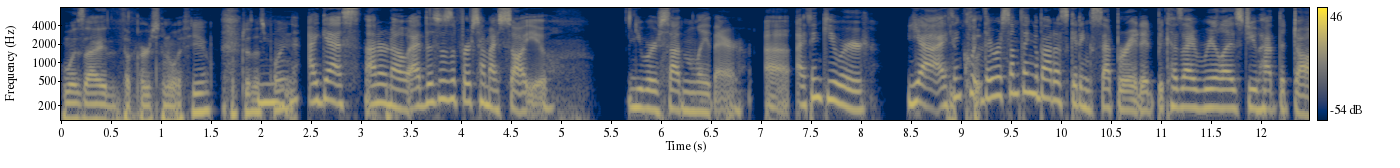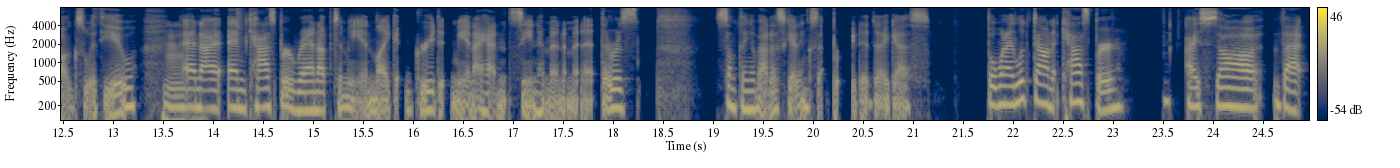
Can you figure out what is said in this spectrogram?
Was I the person with you up to this point? Mm, I guess. I don't know. I, this was the first time I saw you. You were suddenly there. Uh, I think you were. Yeah, I think there was something about us getting separated because I realized you had the dogs with you, Hmm. and I and Casper ran up to me and like greeted me, and I hadn't seen him in a minute. There was something about us getting separated, I guess. But when I looked down at Casper, I saw that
